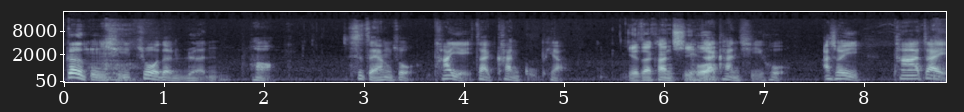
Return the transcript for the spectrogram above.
个股期做的人哈、是怎样做？他也在看股票。也在看期货也在，看期货啊，所以他在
